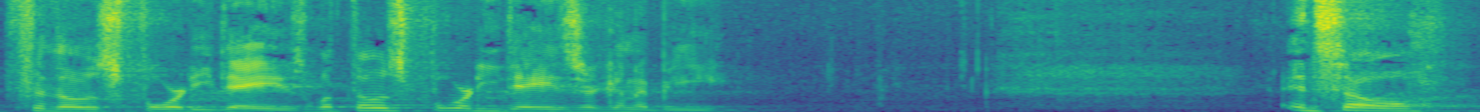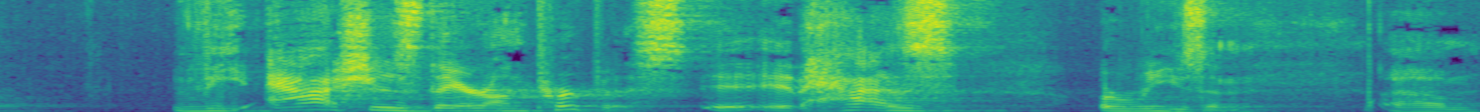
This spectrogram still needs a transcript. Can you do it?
for those 40 days, what those 40 days are going to be. And so the ash is there on purpose, it, has a reason. Um,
